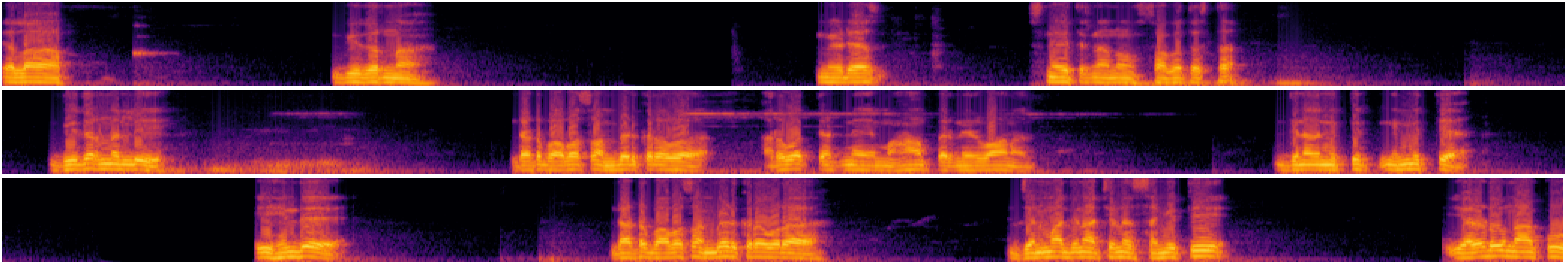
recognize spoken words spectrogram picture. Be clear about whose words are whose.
Speaker 1: ಎಲ್ಲ ಬೀದರ್ನ ಮೀಡಿಯಾ ಸ್ನೇಹಿತರಿಗೆ ನಾನು ಸ್ವಾಗತಿಸ್ತಾ, ಬೀದರ್ನಲ್ಲಿ ಡಾಕ್ಟರ್ ಬಾಬಾ ಸಾಹೇಬ್ ಅಂಬೇಡ್ಕರ್ ಅವರ ಅರವತ್ತೆಂಟನೇ ಮಹಾಪರಿನಿರ್ವಾಣ ದಿನದ ನಿಮಿತ್ತ ಈ ಹಿಂದೆ ಡಾಕ್ಟರ್ ಬಾಬಾ ಸಾಹೇಬ್ ಅಂಬೇಡ್ಕರ್ ಅವರ ಜನ್ಮದಿನಾಚರಣೆ ಸಮಿತಿ ಎರಡು ನಾಲ್ಕು,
